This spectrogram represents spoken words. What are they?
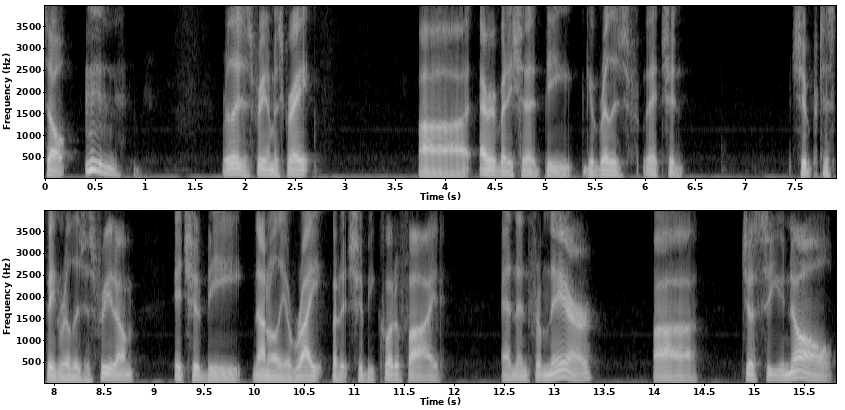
So religious freedom is great. Uh, everybody should be religious. It should should participate in religious freedom. It should be not only a right, but it should be codified. And then from there, uh, just so you know,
